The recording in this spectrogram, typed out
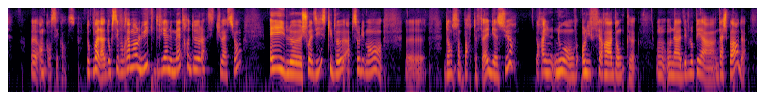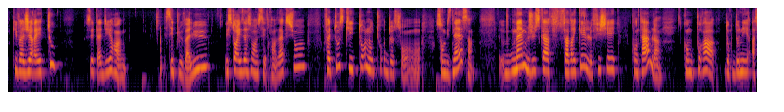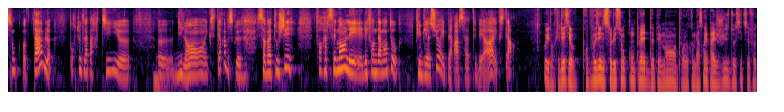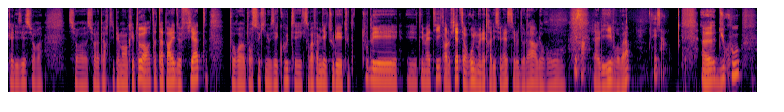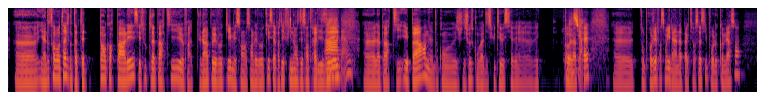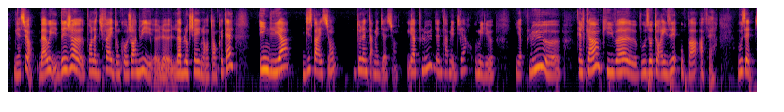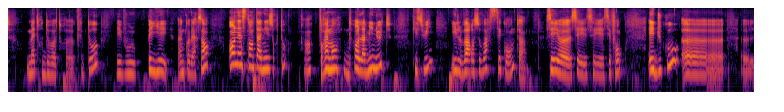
euh, en conséquence. Donc voilà, donc c'est vraiment lui qui devient le maître de la situation et il euh, choisit ce qu'il veut absolument euh, dans son portefeuille, bien sûr. Nous, on, lui fera donc, on, a développé un dashboard qui va gérer tout, c'est-à-dire ses plus-values, l'historisation de ses transactions, en fait tout ce qui tourne autour de son, son business, même jusqu'à fabriquer le fichier comptable qu'on pourra donc donner à son comptable pour toute la partie euh, euh, bilan, etc. Parce que ça va toucher forcément les, fondamentaux. Puis bien sûr, il paiera sa TVA, etc. Oui, donc l'idée, c'est de proposer une solution complète de paiement pour le commerçant et pas juste aussi de se focaliser sur, sur, sur la partie paiement en crypto. Alors, tu as parlé de fiat pour, euh, pour ceux qui nous écoutent et qui ne sont pas familiers avec tous les, toutes les, thématiques. Alors, le fiat, c'est en gros une monnaie traditionnelle, c'est le dollar, l'euro, la livre, voilà. C'est ça. Euh, du coup, euh, il y a un autre avantage dont tu n'as peut-être pas encore parlé, c'est toute la partie, enfin tu l'as un peu évoqué, mais sans, sans l'évoquer, c'est la partie finance décentralisée, ah, bah la partie épargne, donc des choses qu'on va discuter aussi avec, Paul après. ton projet, forcément, il a un impact sur ça aussi pour le commerçant. Bien sûr. Bah oui, déjà pour la DeFi, donc aujourd'hui, euh, la blockchain en tant que telle, il y a disparition de l'intermédiation. Il n'y a plus d'intermédiaire au milieu. Il n'y a plus euh, quelqu'un qui va euh, vous autoriser ou pas à faire. Vous êtes maître de votre crypto et vous payez un commerçant en instantané surtout, hein, vraiment dans la minute qui suit, il va recevoir ses comptes, ses, fonds. Et du coup,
